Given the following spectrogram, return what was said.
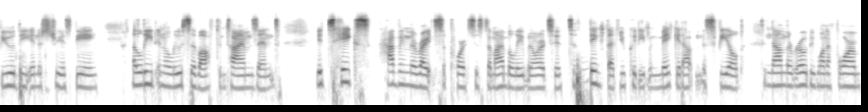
view the industry as being elite and elusive oftentimes, and it takes having the right support system, I believe, in order to, to think that you could even make it out in this field. And down the road, we want to form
